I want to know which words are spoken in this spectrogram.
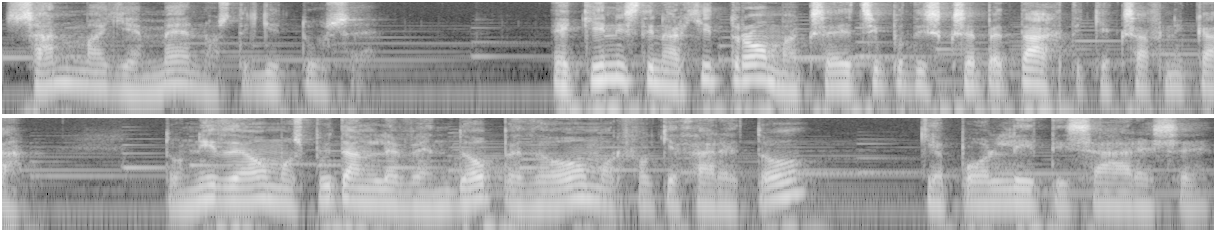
Σαν μαγεμένος την κοιτούσε. Εκείνη στην αρχή τρόμαξε έτσι που της ξεπετάχτηκε ξαφνικά. Τον είδε όμως που ήταν λεβεντόπεδο, όμορφο και θαρετό και πολύ της άρεσε.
